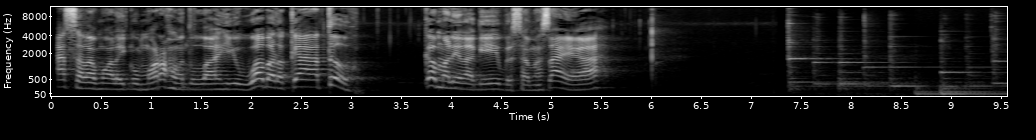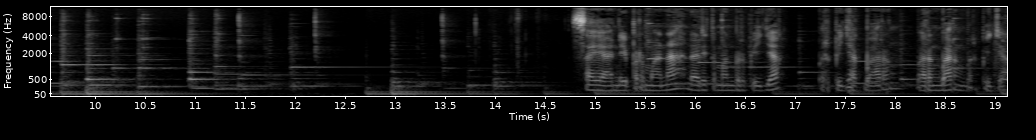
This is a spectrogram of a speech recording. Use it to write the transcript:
Assalamualaikum warahmatullahi wabarakatuh. Kembali lagi bersama saya. Saya Andi Permana dari teman berpijak, berpijak bareng, bareng-bareng berpijak.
